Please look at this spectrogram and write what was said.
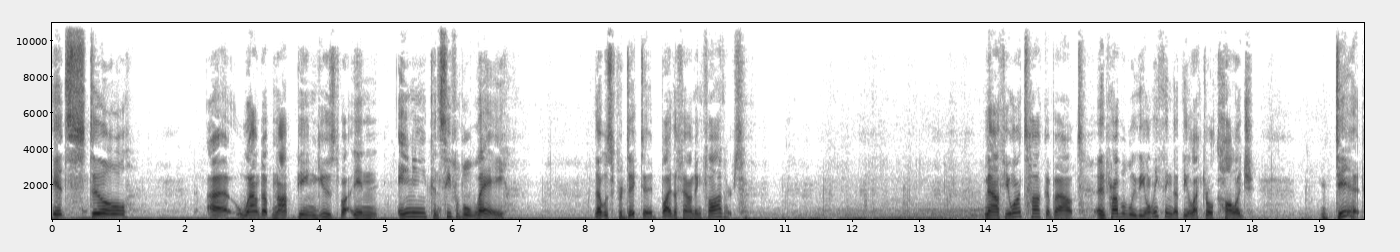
it still uh, wound up not being used in any conceivable way that was predicted by the founding fathers. Now, if you want to talk about, and probably the only thing that the Electoral College did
